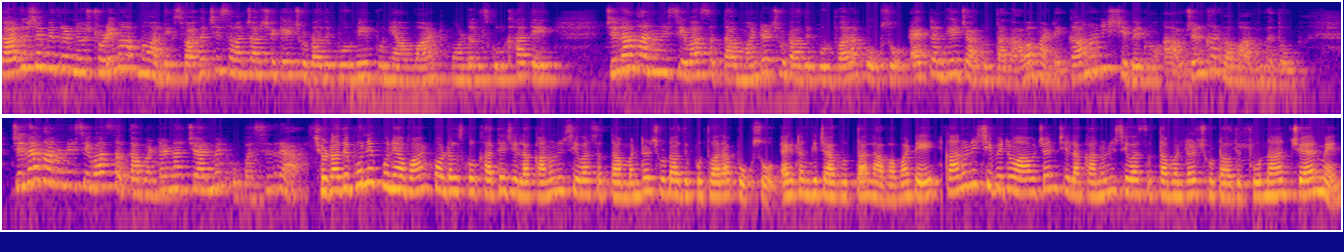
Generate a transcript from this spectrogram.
નમસ્કાર, દર્શક મિત્રો, ન્યૂઝ ટુડેમાં આપનું હાર્દિક સ્વાગત છે. સમાચાર છે કે છોટાઉદેપુરની પુનિયા વાંટ મોડલ સ્કૂલ ખાતે જિલ્લા કાનૂની સેવા સત્તા મંડળ છોટાઉદેપુર દ્વારા પોક્સો એક્ટ અંગે જાગૃતતા લાવવા માટે કાનૂની શિબિરનું આયોજન કરવામાં આવ્યું હતું. જિલ્લા કાનૂની સેવા સત્તા મંડળના ચેરમેન ઉપસ્થિત રહ્યા. છોટાઉદેપુરની પુનિયા મોડલ સ્કૂલ ખાતે જિલ્લા કાનૂની સેવા સત્તા મંડળ છોટાઉદેપુર દ્વારા પોક્સો એક્ટ અંગે જાગૃતતા લાવવા માટે કાનૂની શિબિરનું આયોજન જિલ્લા કાનૂની સેવા સત્તા મંડળ છોટાઉદેપુરના ચેરમેન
